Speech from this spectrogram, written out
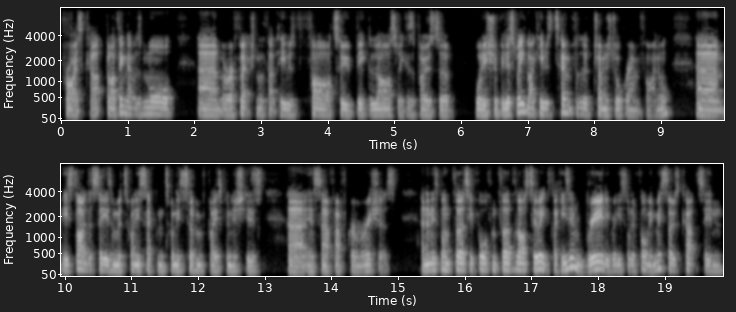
price cut, but I think that was more um, a reflection of the fact that he was far too big last week as opposed to what he should be this week. Like he was 10th for the Challenge Tour Grand Final. Um, he started the season with 22nd and 27th place finishes uh, in South Africa and Mauritius. And then he's gone 34th and third the last two weeks. Like he's in really, really solid form. He missed those cuts in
